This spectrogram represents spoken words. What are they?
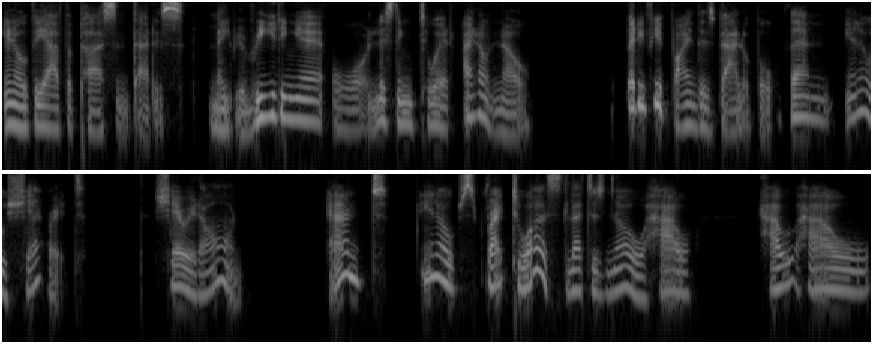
you know the other person that is maybe reading it or listening to it i don't know but if you find this valuable, then, you know, share it, share it on. And, you know, write to us. Let us know how, how, how,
